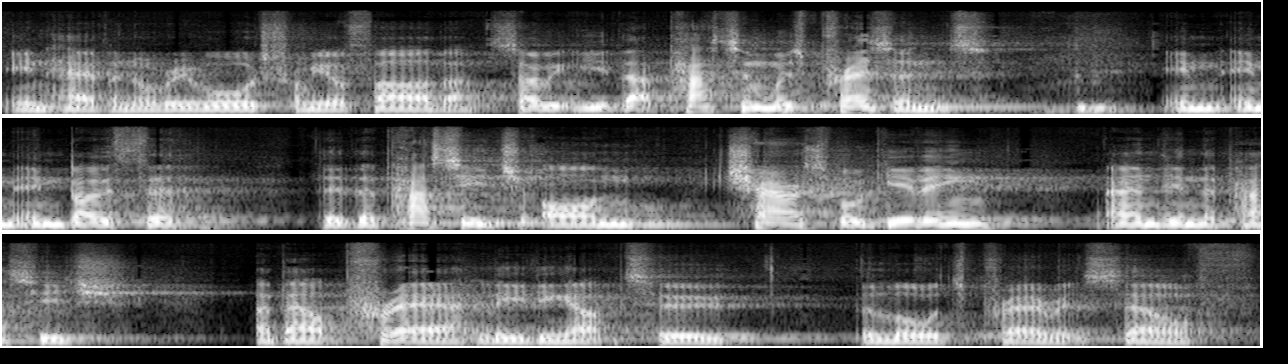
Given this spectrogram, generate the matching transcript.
in heaven or reward from your Father. So that pattern was present in, in, in both the, the, the passage on charitable giving and in the passage about prayer leading up to the Lord's Prayer itself.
